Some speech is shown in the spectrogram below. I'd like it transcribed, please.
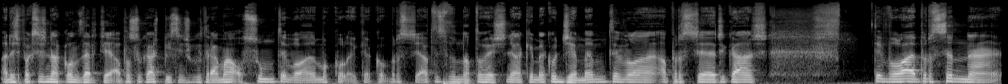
A když pak jsi na koncertě a posloucháš písničku, která má 8, ty vole, nebo kolik, jako prostě, a ty se to na to ještě nějakým jako jamem, ty vole, a prostě říkáš, ty vole, prostě ne,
